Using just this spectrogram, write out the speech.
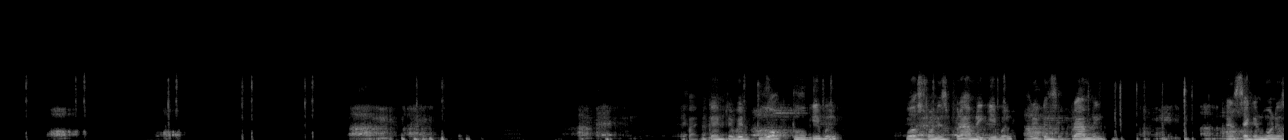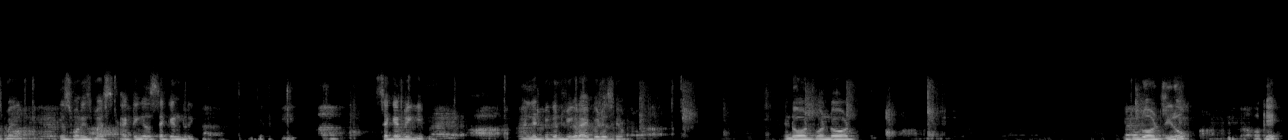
if I'm connected with two of two cable, first one is primary cable, or you can say primary, and second one is my this one is my acting as a secondary secondary cable. And uh, let me configure IP address here. 10 dot 1 dot 2.0 dot zero. okay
